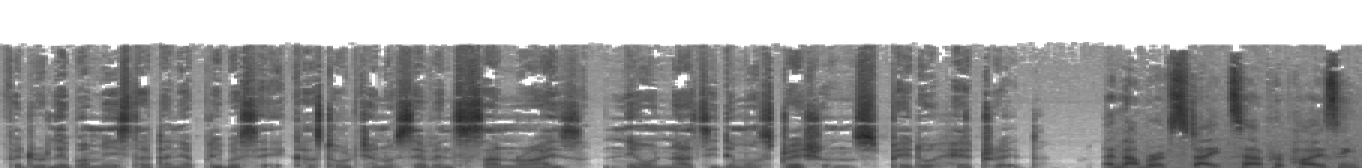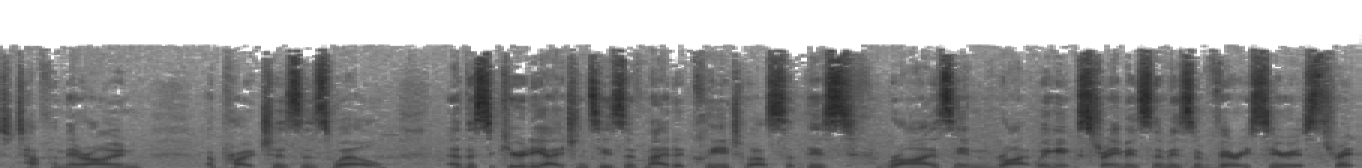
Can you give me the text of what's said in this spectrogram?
Federal Labour Minister Tanya Plibersek has told Channel 7's Sunrise neo-Nazi demonstrations pedo hatred. A number of states are proposing to toughen their own approaches as well. Uh, the security agencies have made it clear to us that this rise in right-wing extremism is a very serious threat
